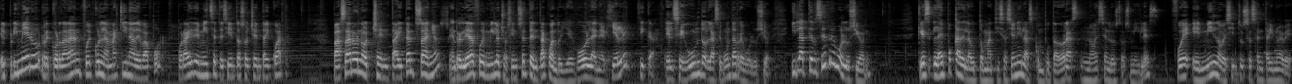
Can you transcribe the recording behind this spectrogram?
El primero, recordarán, fue con la máquina de vapor, por ahí de 1784. Pasaron ochenta y tantos años, en realidad fue en 1870 cuando llegó la energía eléctrica, el segundo, la segunda revolución. Y la tercera revolución, que es la época de la automatización y las computadoras, no es en los 2000, fue en 1969.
